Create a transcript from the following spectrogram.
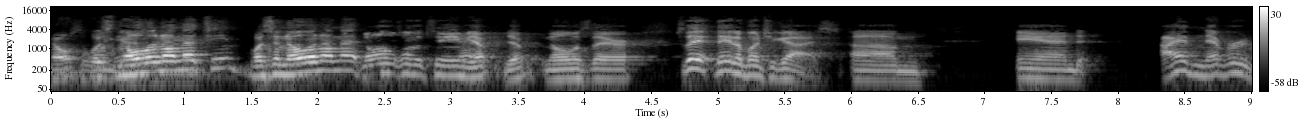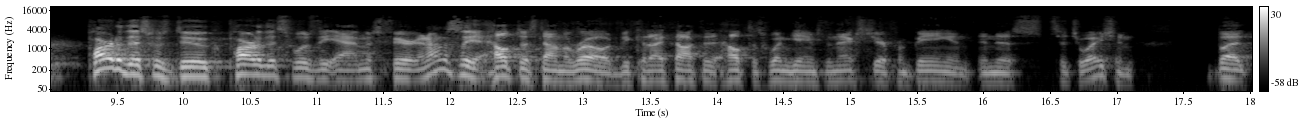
no, was, was Nolan on that team? Was it Nolan on that? Nolan was on the team. Yeah. Yep, yep. Nolan was there. So they they had a bunch of guys. Um, and I have never part of this was Duke, part of this was the atmosphere, and honestly, it helped us down the road because I thought that it helped us win games the next year from being in, in this situation. But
